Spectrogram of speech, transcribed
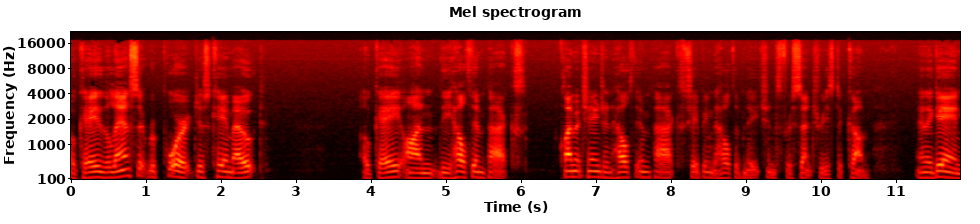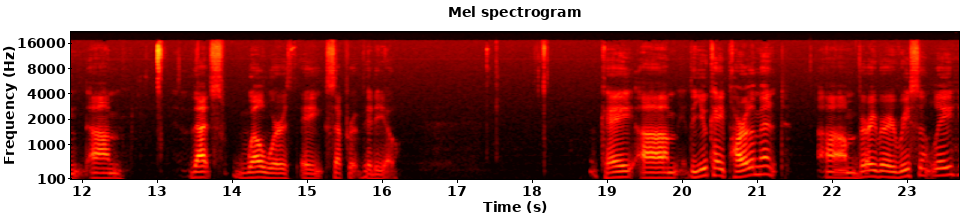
Okay, the Lancet report just came out, okay, on the health impacts, climate change and health impacts shaping the health of nations for centuries to come. And again, um, that's well worth a separate video. Okay, um, the UK Parliament um, very, very recently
